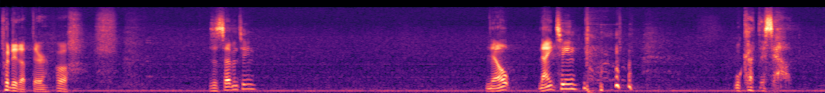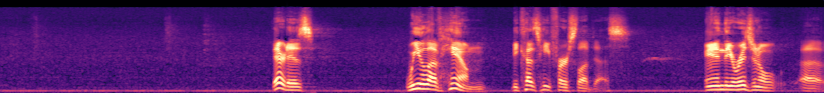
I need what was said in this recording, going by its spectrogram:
put it up there. Oh. Is it 17? Nope. 19? we'll cut this out. There it is. We love him because he first loved us. And in the original uh,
